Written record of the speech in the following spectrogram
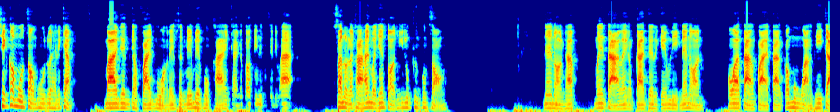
ช็คข้อมูลสองภูโดยแฮนดิแคปมาเยินกับไฟล์บวกในศึกเดนเบย์โพคายแข่งกันต่อตีหนึ่งสิบห้าสนุนราคาให้มาเยินต่อที่ลูกครึ่งคุ้มสอง แน่นอนครับ ไม่ต่างอะไรกับการเจอในเกมลีกแน่นอน เพราะว่าต่างฝ่ายต่างก็มุ่งหวังที่จะ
